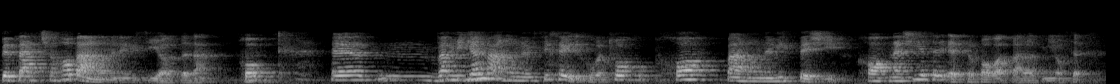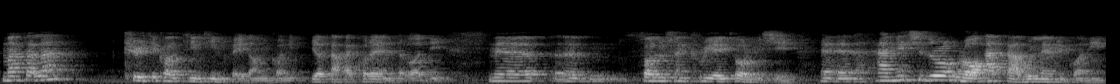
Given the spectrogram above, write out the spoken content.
به بچه ها برنامه نویسی یاد بدن. خب و میگن برنامه نویسی خیلی خوبه. تو خواه برنامه نویس بشی. خواه نشی یه سری اتفاقات برات میفته مثلا critical thinking پیدا می‌کنی یا تفکر انتقادی. solution creator میشی. همه چیز رو راحت قبول نمی کنی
